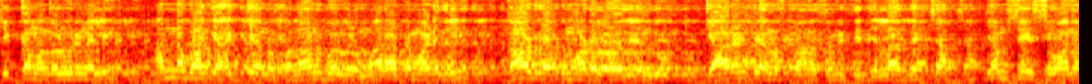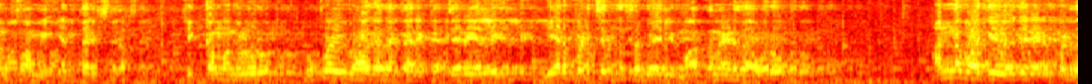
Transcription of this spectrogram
ಚಿಕ್ಕಮಗಳೂರಿನಲ್ಲಿ ಅನ್ನಭಾಗ್ಯ ಅಕ್ಕಿಯನ್ನು ಫಲಾನುಭವಿಗಳು ಮಾರಾಟ ಮಾಡಿದಲ್ಲಿ ಕಾರ್ಡ್ ರದ್ದು ಮಾಡಲಾಗದು ಎಂದು ಗ್ಯಾರಂಟಿ ಅನುಷ್ಠಾನ ಸಮಿತಿ ಜಿಲ್ಲಾಧ್ಯಕ್ಷ ಎಂಸಿ ಶಿವಾನಂದ ಸ್ವಾಮಿ ಎತ್ತರಿಸಿದರು. ಚಿಕ್ಕಮಗಳೂರು ಉಪವಿಭಾಗಾಧಿಕಾರಿ ಕಚೇರಿಯಲ್ಲಿ ಏರ್ಪಡಿಸಿದ್ದ ಸಭೆಯಲ್ಲಿ ಮಾತನಾಡಿದ ಅವರು ಅನ್ನಭಾಗ್ಯ ಯೋಜನೆಯಲ್ಲಿ ಪಡೆದ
